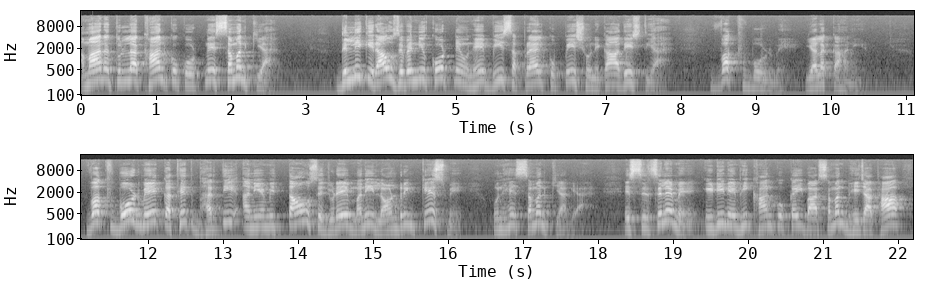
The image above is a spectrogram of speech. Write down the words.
अमानतुल्ला खान को कोर्ट ने समन किया है। दिल्ली की राउज एवेन्यू कोर्ट ने उन्हें 20 अप्रैल को पेश होने का आदेश दिया है। वक्फ बोर्ड में यह अलग कहानी है। वक्फ बोर्ड में कथित भर्ती अनियमितताओं से जुड़े मनी लॉन्ड्रिंग केस में उन्हें समन किया गया है। इस सिलसिले में ईडी ने भी खान को कई बार समन भेजा था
